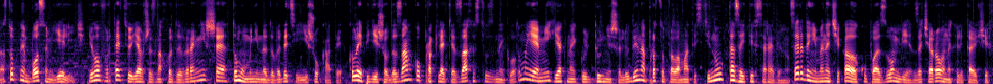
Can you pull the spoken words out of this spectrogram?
Наступним босом є ліч. Його фортецю я вже знаходив раніше, тому мені не доведеться її шукати. Коли я підійшов до замку, прокляття захисту зникло, тому я міг як найкультурніша людина просто проламати стіну та зайти всередину. Всередині мене чекала купа зомбі, зачарованих літаючих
